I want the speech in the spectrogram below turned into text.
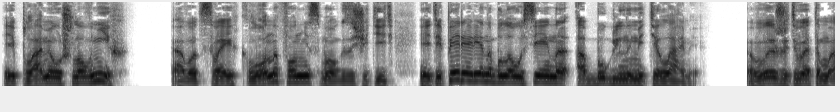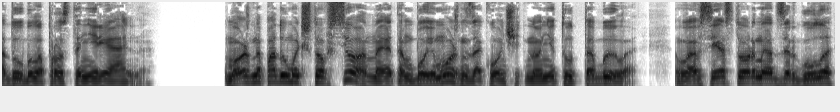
и пламя ушло в них. А вот своих клонов он не смог защитить, и теперь арена была усеяна обугленными телами. Выжить в этом аду было просто нереально. Можно подумать, что все, на этом бой можно закончить, но не тут-то было. Во все стороны от Зергула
